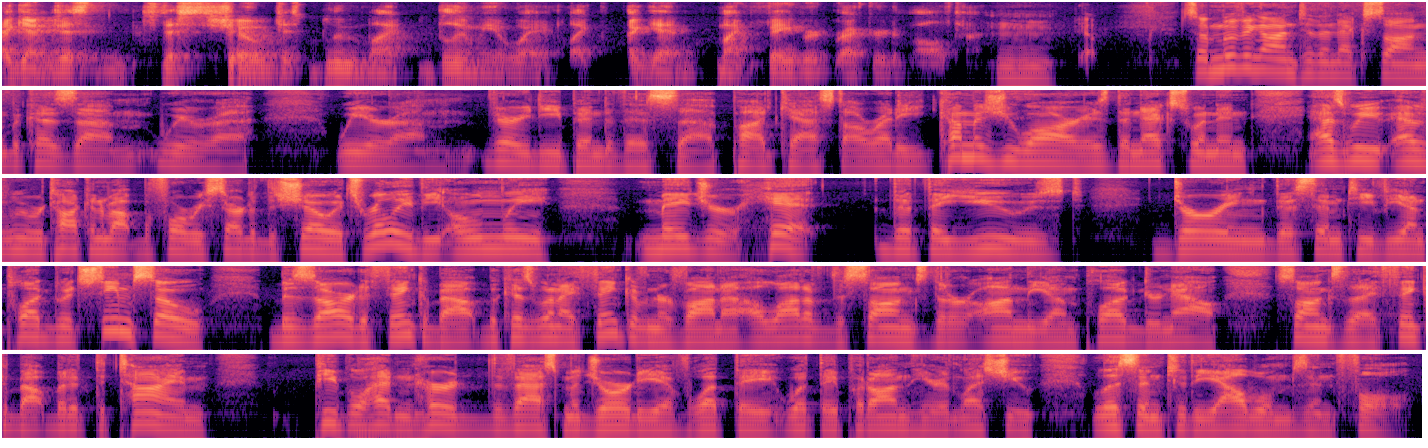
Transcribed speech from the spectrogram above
again, just this show just blew my blew me away. Like again, my favorite record of all time. Mm-hmm. Yep. So moving on to the next song because um, we're uh, we're um, very deep into this uh, podcast already. "Come as You Are" is the next one, and as we as we were talking about before we started the show, it's really the only major hit that they used during this MTV Unplugged, which seems so bizarre to think about because when I think of Nirvana, a lot of the songs that are on the Unplugged are now songs that I think about, but at the time people hadn't heard the vast majority of what they what they put on here unless you listen to the albums in full.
